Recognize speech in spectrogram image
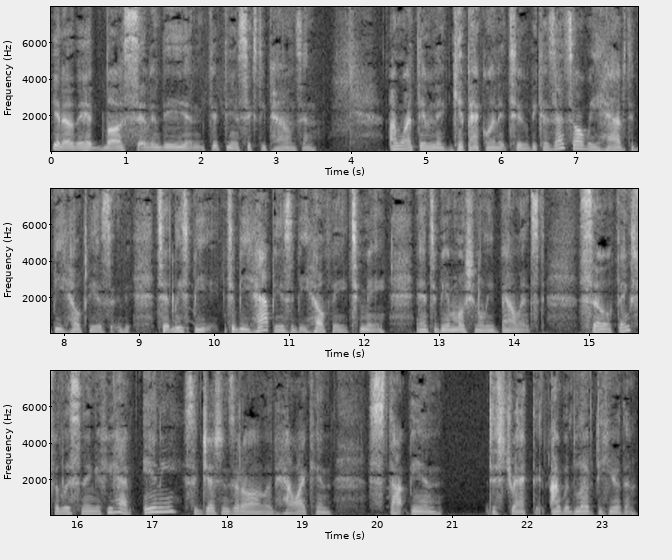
You know, they had lost 70 and 50 and 60 pounds, and I want them to get back on it too because that's all we have to be healthy is to at least be to be happy is to be healthy to me and to be emotionally balanced. So thanks for listening. If you have any suggestions at all on how I can stop being distracted, I would love to hear them.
